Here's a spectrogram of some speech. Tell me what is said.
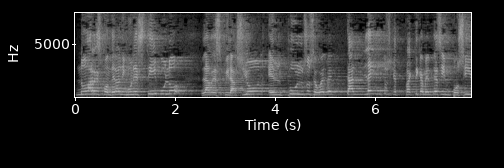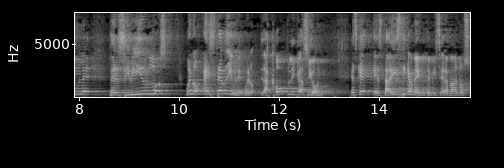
no va a responder a ningún estímulo, la respiración, el pulso se vuelven tan lentos que prácticamente es imposible percibirlos. Bueno, es terrible. Bueno, la complicación es que estadísticamente, mis hermanos,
